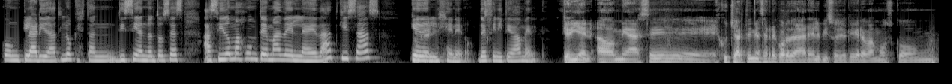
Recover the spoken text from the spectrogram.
con claridad lo que están diciendo. Entonces, ha sido más un tema de la edad quizás que del género, definitivamente. Qué bien. Ah, me hace escucharte, me hace recordar el episodio que grabamos con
